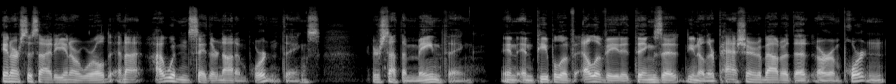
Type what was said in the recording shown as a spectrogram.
in our society, in our world, and I, I wouldn't say they're not important things. They're just not the main thing. And, and people have elevated things that you know they're passionate about or that are important,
